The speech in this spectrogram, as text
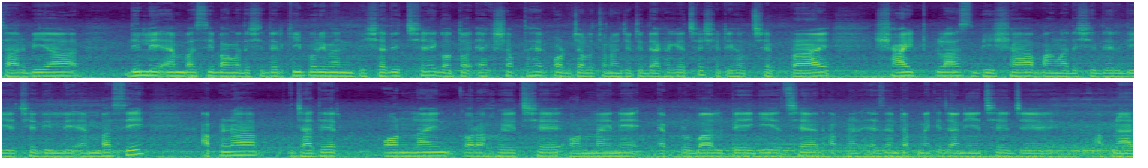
সার্বিয়া দিল্লি অ্যাম্বাসি বাংলাদেশিদের কী পরিমাণ ভিসা দিচ্ছে? গত এক সপ্তাহের পর্যালোচনা যেটি দেখা গেছে সেটি হচ্ছে প্রায় ষাট প্লাস ভিসা বাংলাদেশিদের দিয়েছে দিল্লি অ্যাম্বাসি আপনারা যাদের অনলাইন করা হয়েছে, অনলাইনে অ্যাপ্রুভাল পেয়ে গিয়েছেন, আপনার এজেন্ট আপনাকে জানিয়েছে যে আপনার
